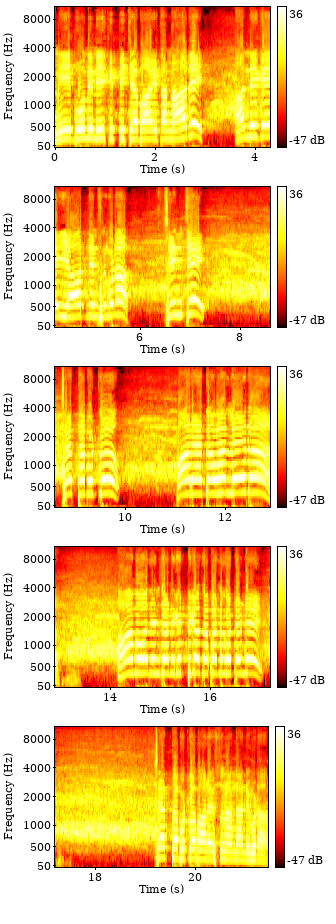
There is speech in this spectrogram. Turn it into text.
మీ భూమి మీకు ఇప్పించే బాధ్యత నాది. అందుకే ఈ ఆర్డినెన్స్ కూడా చించి చెత్తబుట్లు పారేద్దామా లేదా? ఆమోదించండి గట్టిగా చప్పట్లు కొట్టండి. చెత్త బుట్లో పారేస్తున్నాను దాన్ని కూడా.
